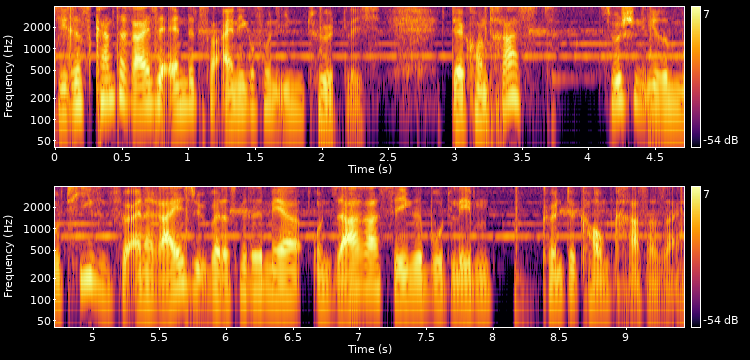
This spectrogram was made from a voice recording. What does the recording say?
Die riskante Reise endet für einige von ihnen tödlich. Der Kontrast zwischen ihren Motiven für eine Reise über das Mittelmeer und Sarahs Segelbootleben könnte kaum krasser sein.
